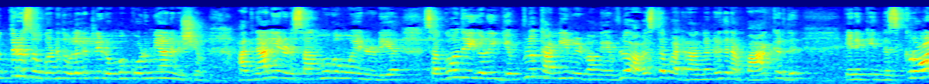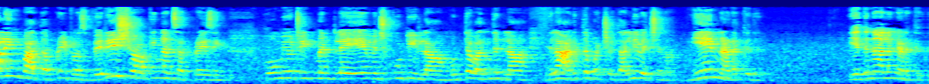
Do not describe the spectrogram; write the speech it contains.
புத்திர சோகன்றது உலகத்திலேயே ரொம்ப கொடுமையான விஷயம். அதனால என்னோட சமூகமும் என்னுடைய சகோதரிகளும் எவ்வளோ கண்ணீர் விடுவாங்க எவ்வளோ அவஸ்தைப்படுறாங்கன்றதை நான் பார்க்கறது எனக்கு இந்த ஸ்க்ராலிங் பார்த்தப்ப it was very shocking and surprising homeo ட்ரீட்மெண்ட்ல வச்சு கூட்டிடலாம் முட்டை வந்துடலாம் இதெல்லாம் அடுத்த பட்சம் தள்ளி வச்சிடலாம் ஏன் நடக்குது? எதனால நடக்குது?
